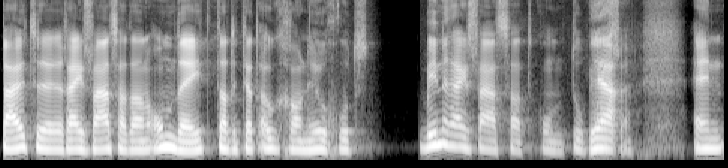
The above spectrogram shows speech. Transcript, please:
buiten Rijkswaterstaat aan omdeed, dat ik dat ook gewoon heel goed binnen Rijkswaterstaat kon toepassen. En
